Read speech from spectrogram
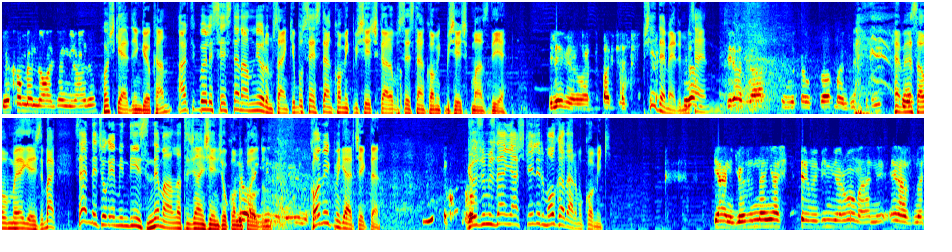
Gökhan ben Doğancan günaydın. Hoş geldin Gökhan. Artık böyle sesten anlıyorum sanki bu sesten komik bir şey çıkar bu sesten komik bir şey çıkmaz diye. Bilemiyorum artık bakacağız. Bir şey demedim. Biraz, Sen biraz kusura bakmayın. Hemen savunmaya geçtin. Bak sen de çok emin değilsin değil mi anlatacağın şeyin çok komik Yok, olduğunu. eminim, eminim. Komik mi gerçekten? Gözümüzden yaş gelir mi o kadar mı komik? Yani gözünden yaş gelir mi bilmiyorum ama hani en azından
